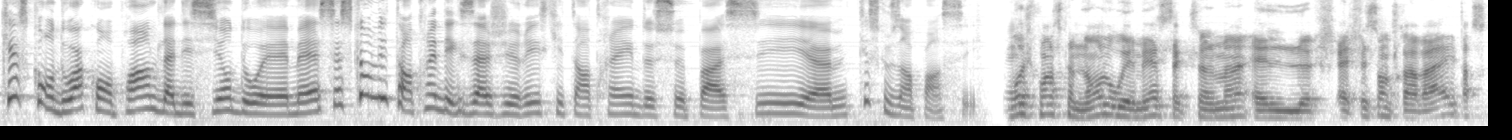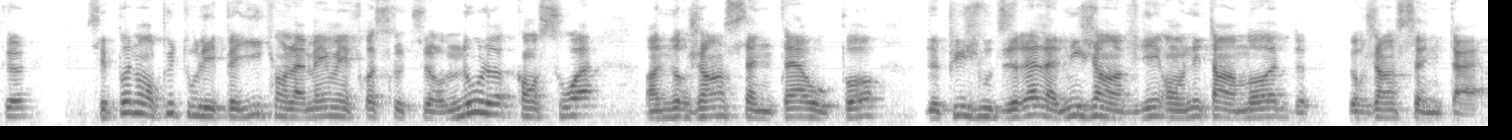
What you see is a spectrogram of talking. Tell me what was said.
qu'est-ce qu'on doit comprendre de la décision de l'OMS? Est-ce qu'on est en train d'exagérer ce qui est en train de se passer? Euh, qu'est-ce que vous en pensez? Moi, je pense que non. L'OMS, actuellement, elle, elle, fait son travail parce que c'est pas non plus tous les pays qui ont la même infrastructure. Nous, qu'on soit en urgence sanitaire ou pas, depuis, je vous dirais, la mi-janvier, on est en mode urgence sanitaire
